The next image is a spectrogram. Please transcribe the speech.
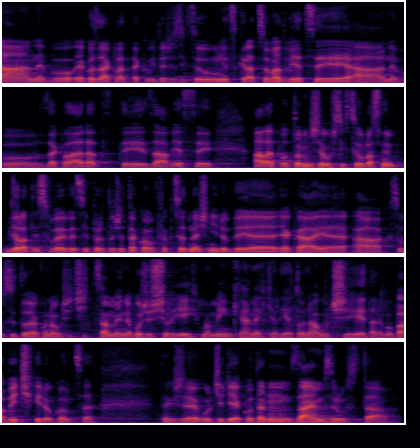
A nebo jako základ takový to, že si chcou umět zkracovat věci a nebo zakládat ty závěsy, ale potom, že už si chcou vlastně dělat i svoje věci, protože ta konfekce dnešní doby je, jaká je a chcou si to jako naučit sami, nebo že šili jejich maminky a nechtěli je to naučit, nebo babičky dokonce takže určitě jako ten zájem vzrůstá.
